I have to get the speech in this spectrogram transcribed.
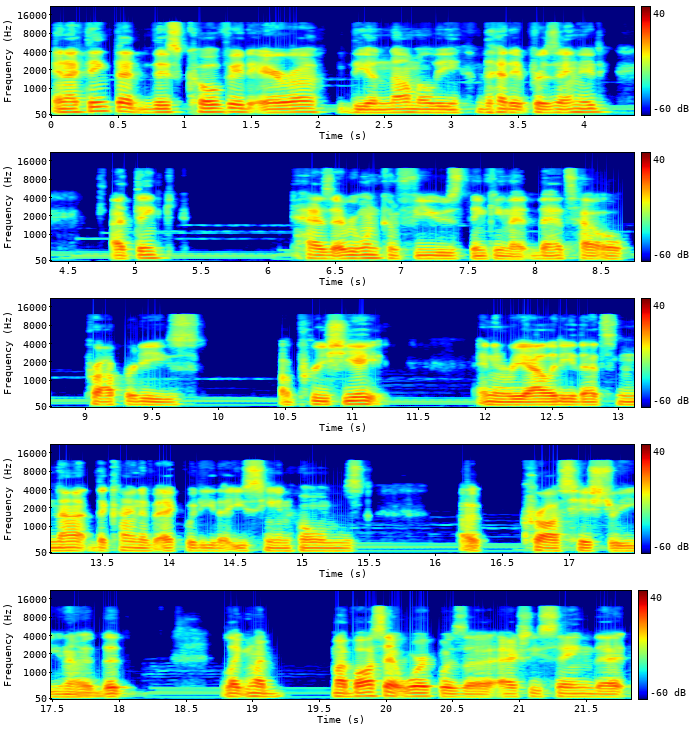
And I think that this COVID era, the anomaly that it presented, I think has everyone confused thinking that that's how properties appreciate. And in reality that's not the kind of equity that you see in homes across history you know that like my my boss at work was uh, actually saying that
